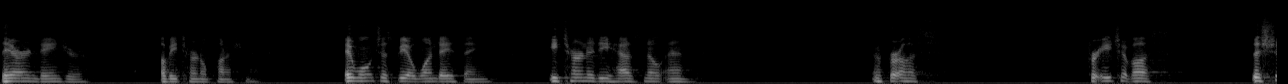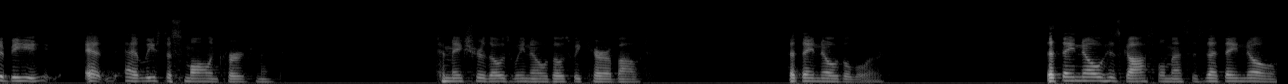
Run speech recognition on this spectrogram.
they are in danger of eternal punishment. It won't just be a one day thing, eternity has no end. And for us, for each of us, this should be at, at least a small encouragement to make sure those we know, those we care about, that they know the Lord, that they know his gospel message, that they know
